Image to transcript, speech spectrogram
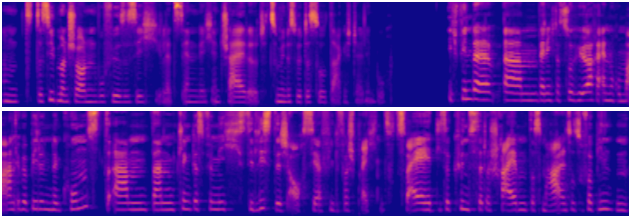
Und da sieht man schon, wofür sie sich letztendlich entscheidet. Zumindest wird das so dargestellt im Buch. Ich finde, ähm, wenn ich das so höre, ein Roman über bildende Kunst, ähm, dann klingt das für mich stilistisch auch sehr vielversprechend. So zwei dieser Künste, das Schreiben, das Malen so zu verbinden.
